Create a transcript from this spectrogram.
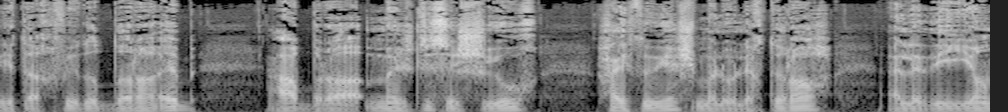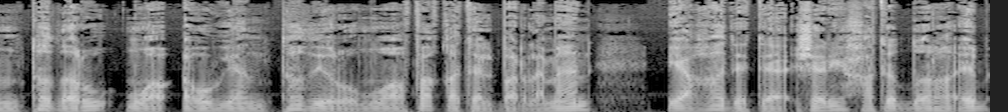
لتخفيض الضرائب عبر مجلس الشيوخ حيث يشمل الاقتراح الذي ينتظر أو ينتظر موافقة البرلمان إعادة شريحة الضرائب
